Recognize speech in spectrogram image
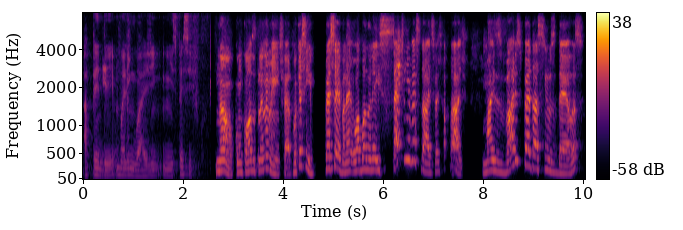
aprender uma linguagem em específico. Não, concordo plenamente, cara. Porque assim, perceba, né? Eu abandonei sete universidades, sete faculdades, mas vários pedacinhos delas,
